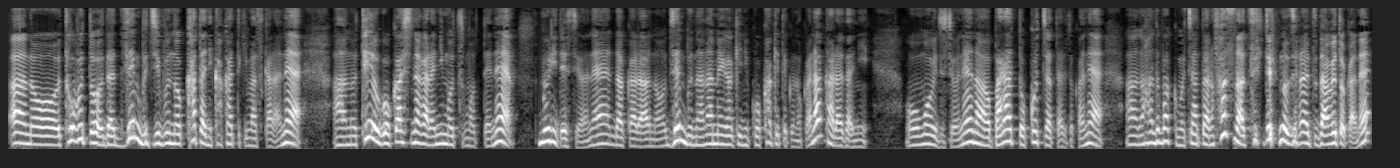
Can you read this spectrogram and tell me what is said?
あの、飛ぶとだ全部自分の肩にかかってきますからね。あの、手を動かしながら荷物持ってね、無理ですよね。だから、あの、全部斜め書きにこうかけていくのかな、体に。重いですよね。なバラッと落っこっちゃったりとかね。あの、ハンドバッグもちゃんとあの、ファスナーついてるのじゃないとダメとかね。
